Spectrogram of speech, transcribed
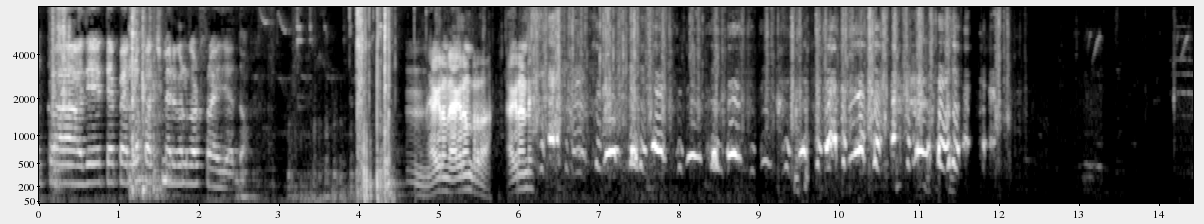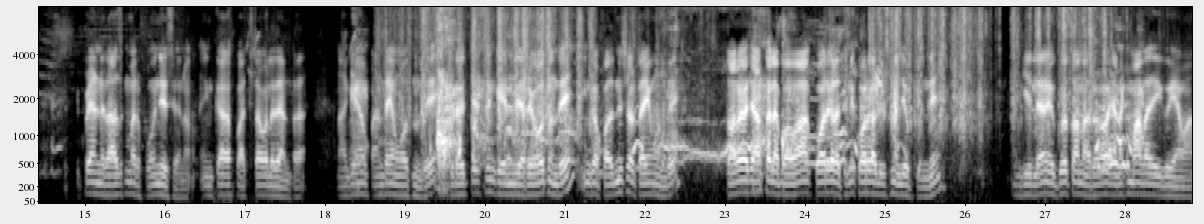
ఇంకా అదైతే పెళ్ళ పచ్చిమిరపకాయలు కూడా ఫ్రై చేద్దాం. ఎగరండి ఎగరండి రా ఎగరండి. ఇప్పుడే అండి రాజకుమారి ఫోన్ చేశాను ఇంకా పచ్చడి అవ్వలేదంట. నాకేమో పని టైం అవుతుంది. ఇప్పుడు వచ్చేసి ఇంకా ఎనిమిది ఇరవై అవుతుంది. ఇంకా పది నిమిషాలు టైం ఉంది. త్వరగా చేస్తాలే బావా. కూరగాయలు తిని కూరగాయలు తీసుకుని చెప్పింది. వీళ్ళేమో ఎగురుతున్నారు. వెనకమాల ఇగు ఏమా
